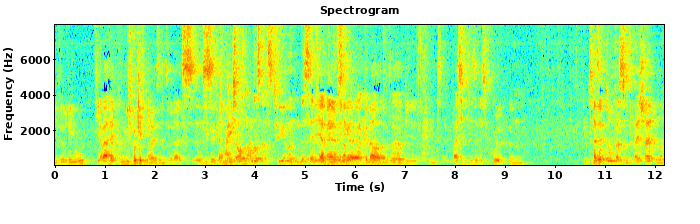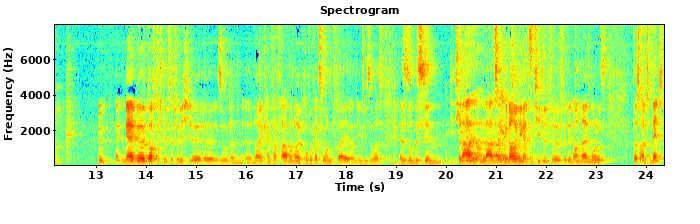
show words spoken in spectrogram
Evil Ryu, die aber halt nicht wirklich neu sind. So, da ist, ist kein Eigentlich auch ein anderes Kostüm und ein bisschen. ja, mehr oder weniger, ja, genau. So, Ja. die, und weiß ich nicht, die sind nicht so cool. Ähm, Gibt es Also- überhaupt irgendwas zum Freischalten noch? nö. Äh, Na, ja, doch, du spielst natürlich äh, äh, so dann äh, neue Kämpferfarben und neue Provokationen frei und irgendwie sowas. Also so ein bisschen Die Bla- Varianten. genau die ganzen Titel für, für den Online-Modus. Das ist alles nett,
